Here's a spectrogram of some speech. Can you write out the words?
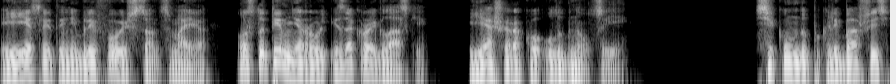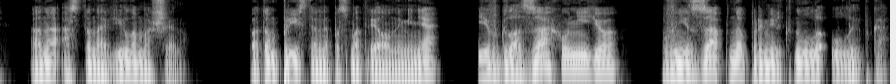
если ты не блефуешь, солнце мое, уступи мне руль и закрой глазки. Я широко улыбнулся ей. Секунду поколебавшись, она остановила машину. Потом пристально посмотрела на меня, и в глазах у нее внезапно промелькнула улыбка.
